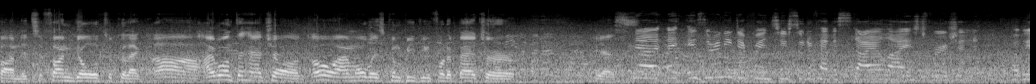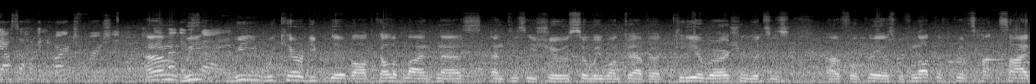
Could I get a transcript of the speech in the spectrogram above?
fun. It's a fun goal to collect. Ah, I want the hedgehog. Oh, I'm always competing for the badger. Yes. Now, is there any difference? You sort of have a stylized version, but we also have an art version on Um, we, side. we, we care deeply about colorblindness and these issues, so we want to have a clear version which is uh, for players with not a good sight,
